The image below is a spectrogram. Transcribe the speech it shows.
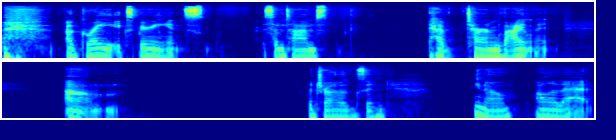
a great experience sometimes have turned violent. Um the drugs and you know all of that.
